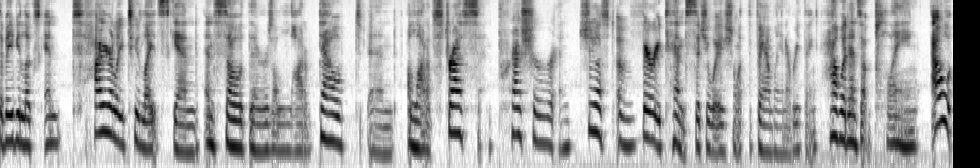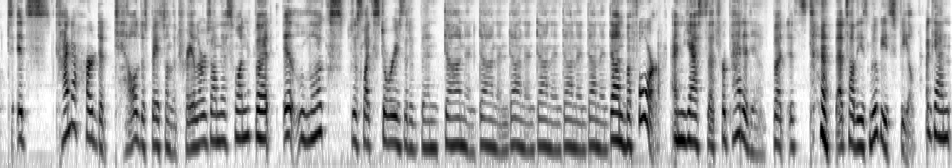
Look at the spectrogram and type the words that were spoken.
the baby looks entirely too light skinned, and so there's a lot of doubt and a lot of stress and pressure and just a very tense situation with the family and everything. How it ends up playing out, it's kind of hard to tell just based on the trailers on this one, but it looks just like stories that have been done and done and done and done and done and done and done before. And yes, that's repetitive, but it's that's how these movies feel. Again,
